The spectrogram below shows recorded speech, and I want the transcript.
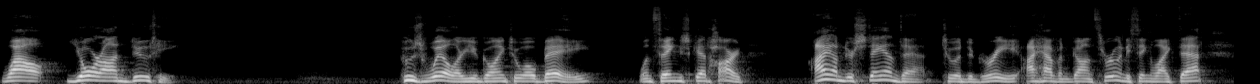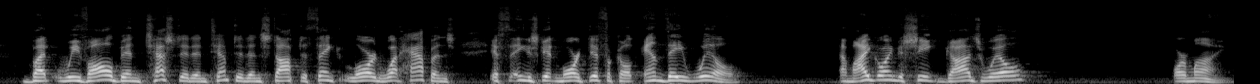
while you're on duty. Whose will are you going to obey when things get hard? I understand that to a degree. I haven't gone through anything like that. But we've all been tested and tempted and stopped to think, Lord, what happens if things get more difficult? And they will. Am I going to seek God's will or mine?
